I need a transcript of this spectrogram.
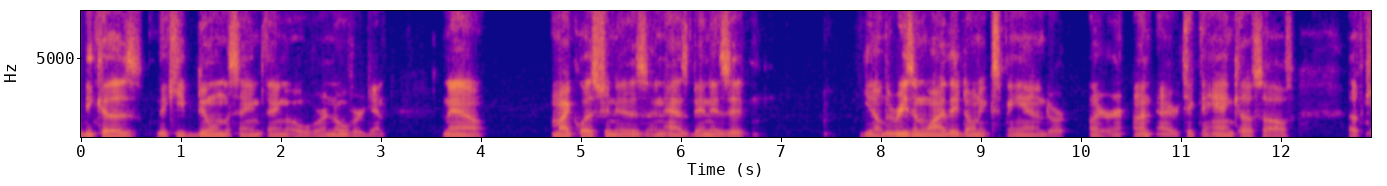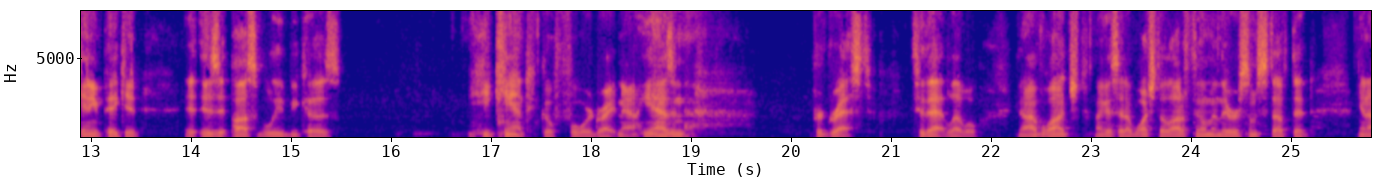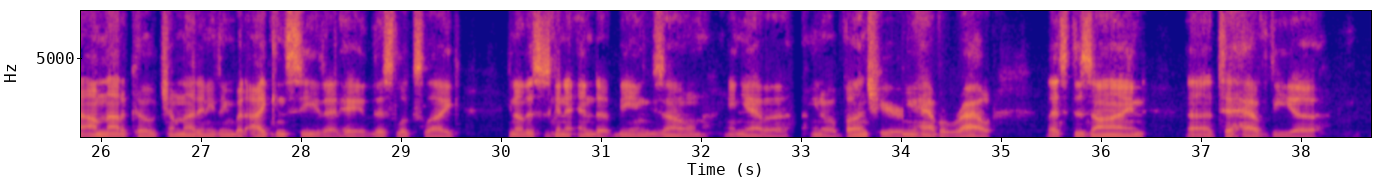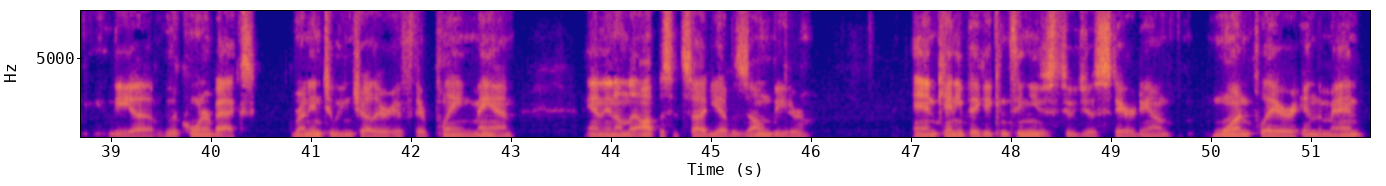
because they keep doing the same thing over and over again. Now, my question is and has been is it you know the reason why they don't expand or or, or take the handcuffs off of Kenny Pickett is it possibly because he can't go forward right now he hasn't progressed to that level you know I've watched like I said I've watched a lot of film and there was some stuff that you know, I'm not a coach, I'm not anything, but I can see that, hey, this looks like, you know, this is going to end up being zone. And you have a, you know, a bunch here and you have a route that's designed uh, to have the, uh, the, uh, the cornerbacks run into each other if they're playing man. And then on the opposite side, you have a zone beater. And Kenny Pickett continues to just stare down one player in the man,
